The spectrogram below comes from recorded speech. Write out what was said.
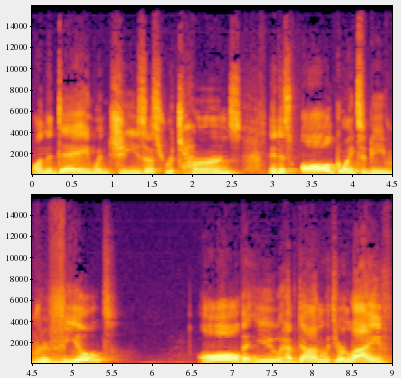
On the day when Jesus returns, it is all going to be revealed all that you have done with your life,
